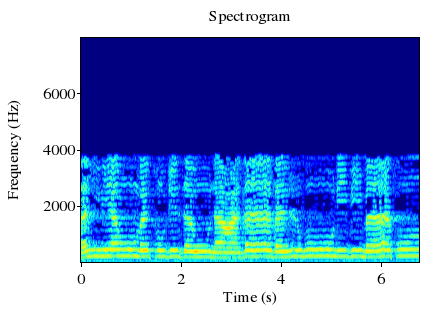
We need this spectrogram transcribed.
اليوم تجزون عذاب الهون بما كنتم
